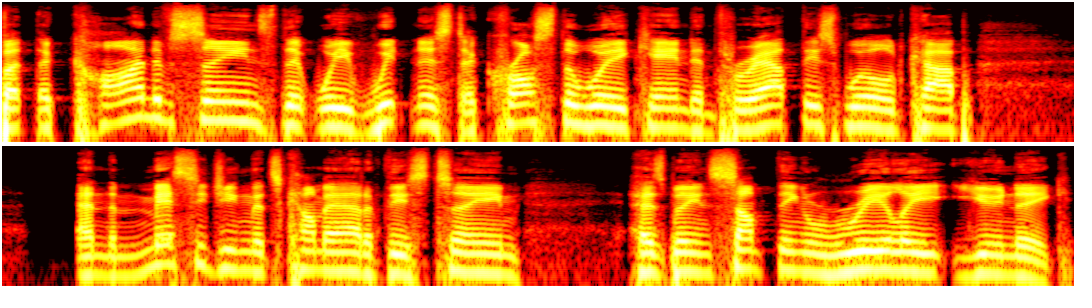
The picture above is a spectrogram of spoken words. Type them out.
But the kind of scenes that we've witnessed across the weekend and throughout this World Cup and the messaging that's come out of this team has been something really unique.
